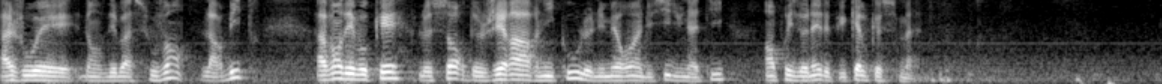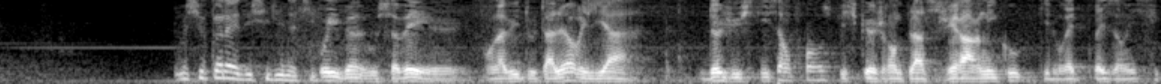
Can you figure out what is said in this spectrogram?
a joué dans ce débat souvent l'arbitre avant d'évoquer le sort de Gérard Nicou, le numéro un du Sidunati, emprisonné depuis quelques semaines. Monsieur Collet du Sidinati. Oui, ben, vous savez, euh, on l'a vu tout à l'heure, il y a deux justices en France, puisque je remplace Gérard Nicou, qui devrait être présent ici.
